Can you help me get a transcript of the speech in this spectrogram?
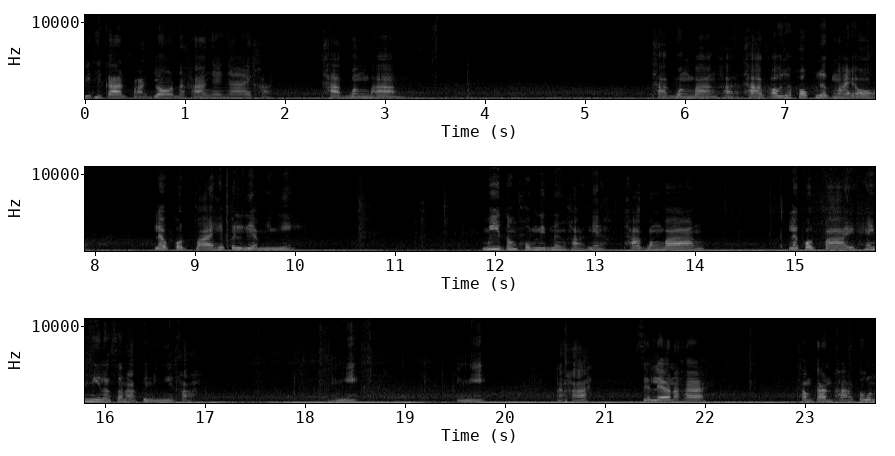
วิธีการปาดยอดนะคะ ง่าย ๆค่ะ ถากบางๆ ถากบางๆค่ะ ถากเอาเฉพาะเปลือกไม้ออก แล้วกดปลายให้เป็นเหลี่ยมอย่างนี้ มีดต้องคมนิดนึงค่ะ เนี่ยถากบางๆ แล้วกดปลายให้มีลักษณะเป็นอย่างนี้ค่ะ อย่างนี้ อย่างนี้นะคะ เสร็จแล้วนะคะทำการผ่าต้น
